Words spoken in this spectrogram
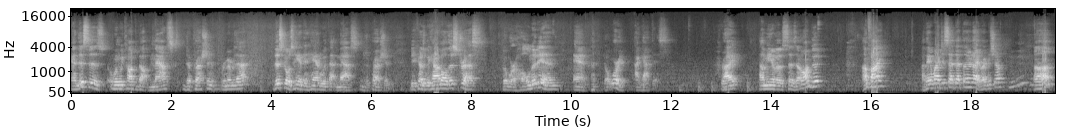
And this is when we talked about masked depression. Remember that? This goes hand in hand with that masked depression because we have all this stress, but we're holding it in. And don't worry, I got this. Right? How many of us says, "Oh, I'm good. I'm fine." I think I might have just said that the other night, right, Michelle? Uh huh.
